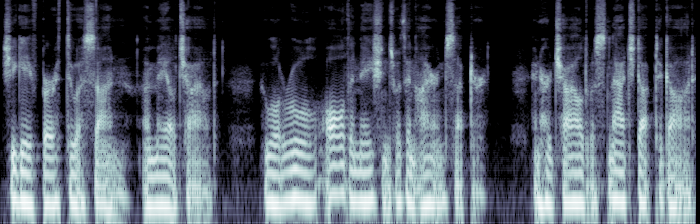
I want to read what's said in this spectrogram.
She gave birth to a son, a male child, who will rule all the nations with an iron scepter. and her child was snatched up to God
